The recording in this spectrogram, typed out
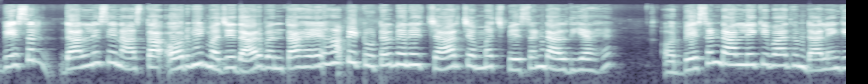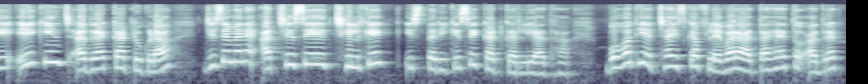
बेसन डालने से नाश्ता और भी मज़ेदार बनता है। यहाँ पे टोटल मैंने चार चम्मच बेसन डाल दिया है। और बेसन डालने के बाद हम डालेंगे एक इंच अदरक का टुकड़ा, जिसे मैंने अच्छे से छिलके इस तरीके से कट कर लिया था। बहुत ही अच्छा इसका फ्लेवर आता है तो अदरक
